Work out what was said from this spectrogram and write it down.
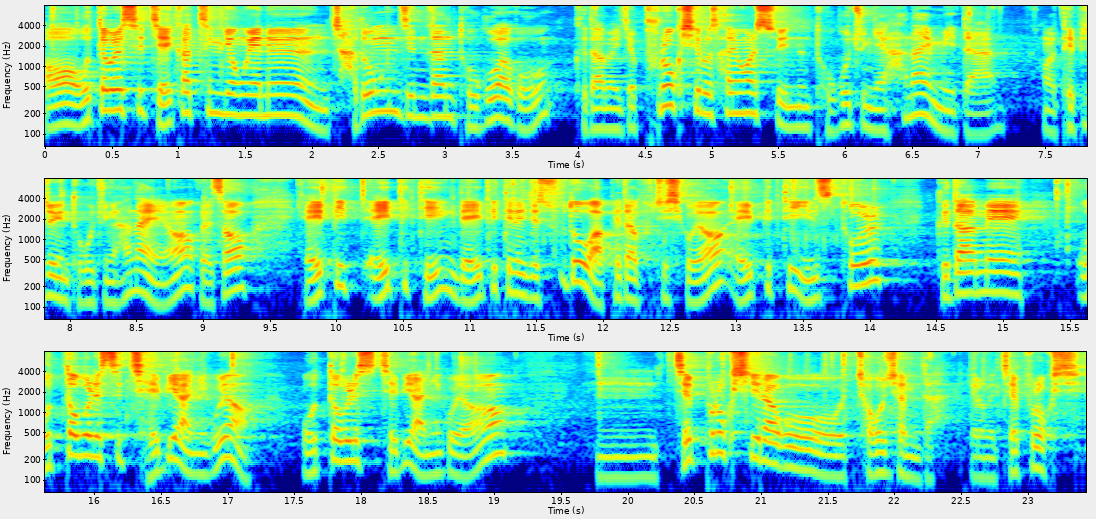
어, OWASP ZAP 같은 경우에는 자동 진단 도구하고 그 다음에 이제 proxy로 사용할 수 있는 도구 중에 하나입니다. 어, 대표적인 도구 중에 하나예요. 그래서 AP, apt 근데 apt는 이제 sudo 앞에다 붙이시고요. Apt install 그 다음에 OWS 잽이 아니고요. OWS 잽이 아니고요. 음, zaproxy라고 적어주셔야 합니다. 여러분 zaproxy.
